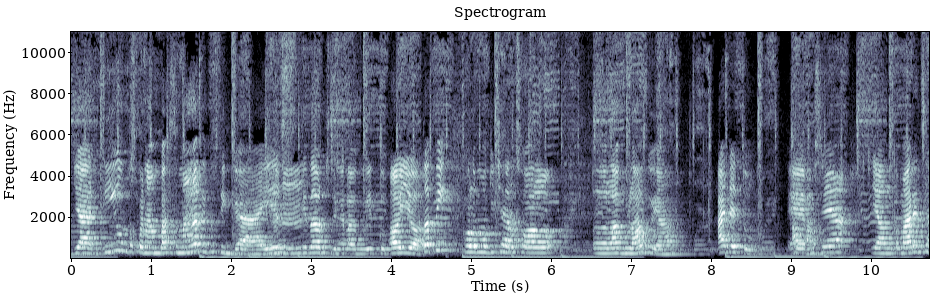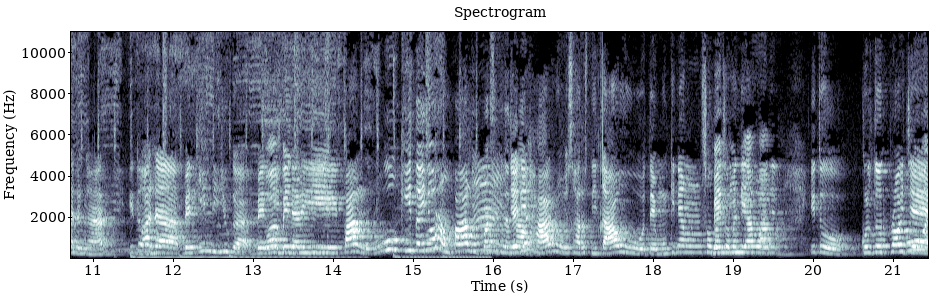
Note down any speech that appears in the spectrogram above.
Jadi untuk penambah semangat itu sih guys, Mhm. kita harus dengar lagu itu. Oh iya, Tapi kalau mau bicara soal eh, lagu-lagu ya, ada tuh. Eh, Apa? maksudnya yang kemarin saya dengar itu ada band indie juga, band Wah, indie band dari Palu. uh kita ini orang Palu Hmm, pasti kita jadi tahu. harus harus ditahu. Teh mungkin yang sobat-sobat indie di apa? itu Kultur Project. Oh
